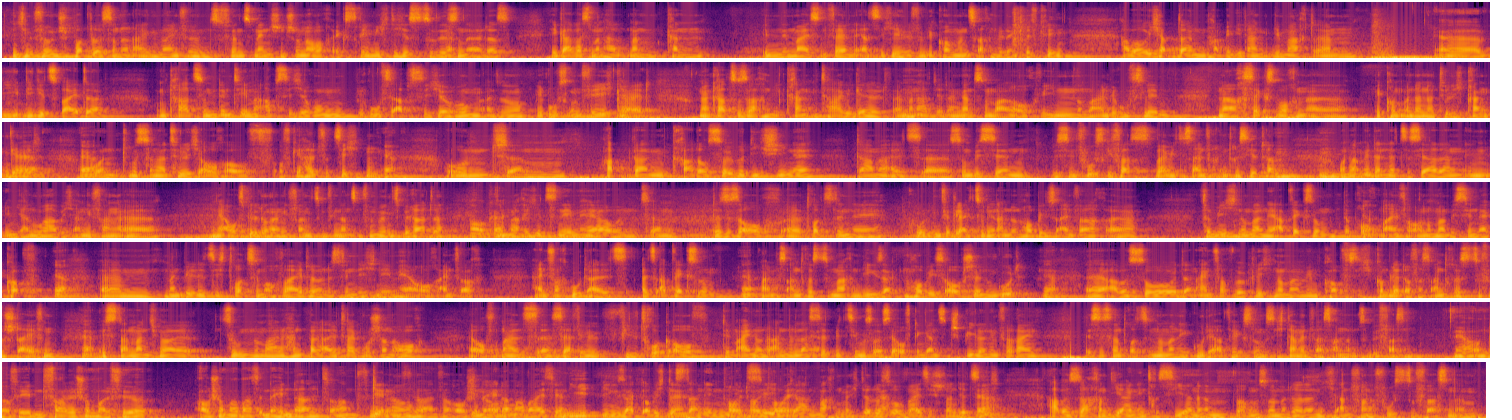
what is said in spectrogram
nicht nur für uns Sportler, sondern allgemein für uns, für uns Menschen schon auch extrem wichtig ist zu wissen. Äh, dass egal was man hat, man kann in den meisten Fällen ärztliche Hilfe bekommen und Sachen wieder in den Griff kriegen. Aber ich habe dann hab mir Gedanken gemacht, ähm, äh, wie, wie geht es weiter? Und gerade so mit dem Thema Absicherung, Berufsabsicherung, also Berufsunfähigkeit und dann gerade so Sachen wie Krankentagegeld, weil man mhm. hat ja dann ganz normal auch wie im normalen Berufsleben nach sechs Wochen äh, bekommt man dann natürlich Krankengeld ja, ja. und muss dann natürlich auch auf, auf Gehalt verzichten. Ja. Und ähm, habe dann gerade auch so über die Schiene damals äh, so ein bisschen, bisschen Fuß gefasst, weil mich das einfach interessiert hat. Mhm. Und habe mir dann letztes Jahr dann im, im Januar habe ich angefangen, äh, eine Ausbildung angefangen zum Finanz- und Vermögensberater. Oh, okay. Die mache ich jetzt nebenher und ähm, das ist auch äh, trotzdem eine, cool, im Vergleich zu den anderen Hobbys einfach äh, für mich nochmal eine Abwechslung. Da braucht ja. man einfach auch nochmal ein bisschen mehr Kopf. Ja. Ähm, man bildet sich trotzdem auch weiter und das finde ich nebenher auch einfach einfach gut als, als Abwechslung, ja. mal was anderes zu machen. Wie gesagt, ein Hobby ist auch schön und gut, äh, aber so dann einfach wirklich nochmal mit dem Kopf sich komplett auf was anderes zu versteifen, ist dann manchmal zum normalen Handballalltag, wo schon auch oftmals äh, sehr viel, viel Druck auf dem einen oder anderen lastet, beziehungsweise auf den ganzen Spielern im Verein, ist es dann trotzdem nochmal eine gute Abwechslung, sich damit was anderem zu befassen. Ja, und auf jeden Fall schon mal für auch schon mal was in der Hinterhalt zu haben für, genau. für einfach auch genau. später. Man weiß ja nie. Wie gesagt, ob ich das ne? dann in, toi, toi, in zehn toi. Jahren machen möchte oder ja. so, weiß ich stand jetzt ja. nicht. Aber Sachen, die einen interessieren, ähm, warum soll man da dann nicht anfangen, Klar. Fuß zu fassen? Ähm,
